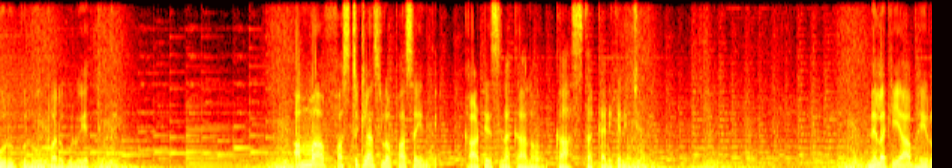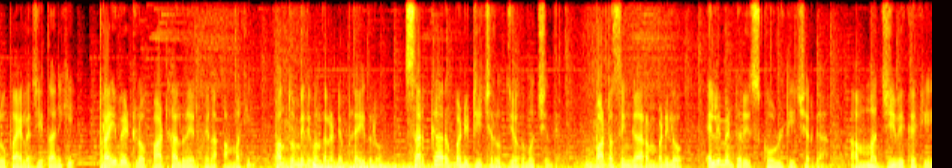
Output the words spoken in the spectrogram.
ఊరుకులు పరుగులు ఎత్తింది. అమ్మ ఫస్ట్ క్లాసులో పాస్ అయింది కాటేసిన కాలం కాస్త కనికరించింది. నెలకి యాభై రూపాయల జీతానికి ప్రైవేట్లో పాఠాలు నేర్పిన అమ్మకి పంతొమ్మిది వందల డెబ్బై ఐదులో సర్కారు బడి టీచర్ ఉద్యోగం వచ్చింది. బాటసింగారం బడిలో ఎలిమెంటరీ స్కూల్ టీచర్గా అమ్మ జీవికకి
